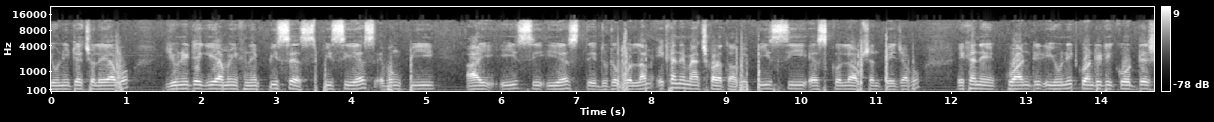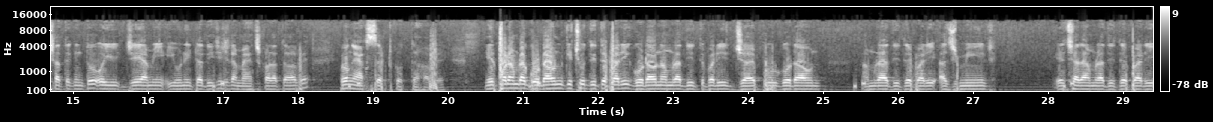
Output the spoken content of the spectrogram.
ইউনিটে চলে যাব। ইউনিটে গিয়ে আমি এখানে পিসেস পিসিএস এবং P I E C S দুটো বললাম। এখানে ম্যাচ করাতে হবে। পিসিএস করলে অপশন পেয়ে যাব। এখানে কোয়ান্টিটি ইউনিট কোয়ান্টিটি কোডের সাথে কিন্তু ওই যে আমি ইউনিটটা দিয়েছি সেটা ম্যাচ করাতে হবে এবং অ্যাকসেপ্ট করতে হবে। এরপর আমরা গোডাউন কিছু দিতে পারি। গোডাউন আমরা দিতে পারি জয়পুর গোডাউন আমরা দিতে পারি আজমির, এছাড়া আমরা দিতে পারি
